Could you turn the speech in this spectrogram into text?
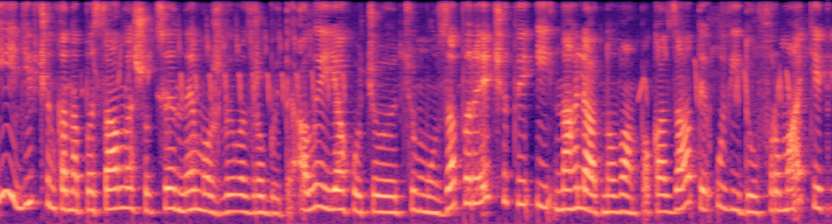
і дівчинка написала, що це неможливо зробити. Але я хочу цьому заперечити і наглядно вам показати у відеоформаті,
